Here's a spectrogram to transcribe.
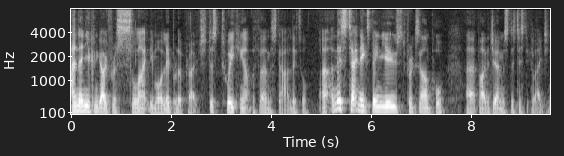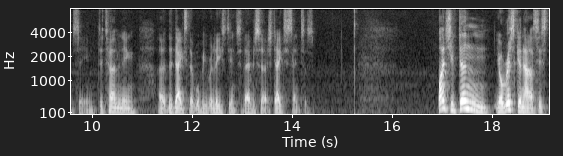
and then you can go for a slightly more liberal approach, just tweaking up the thermostat a little. Uh, and this technique's been used, for example, uh, by the German Statistical Agency in determining uh, the data that will be released into their research data centres. Once you've done your risk analysis,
